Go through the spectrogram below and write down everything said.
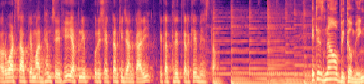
और व्हाट्सएप के माध्यम से भी अपनी पूरी सेक्टर की जानकारी एकत्रित करके भेजता हूँ। It is now becoming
